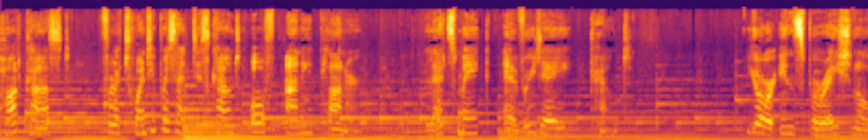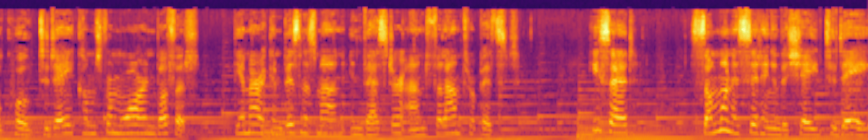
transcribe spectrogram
PODCAST for a 20% discount off any planner. Let's make every day count. Your inspirational quote today comes from Warren Buffett, the American businessman, investor, and philanthropist. He said, Someone is sitting in the shade today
